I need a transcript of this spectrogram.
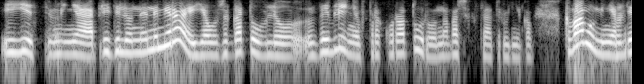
И есть у меня определенные номера, и я уже готовлю заявление в прокуратуру на ваших сотрудников. К вам у меня Только-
